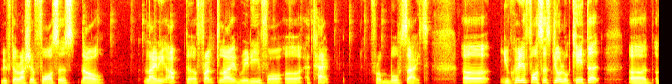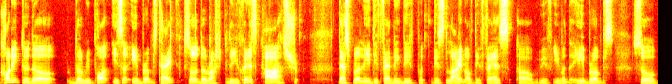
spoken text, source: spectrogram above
with the Russian forces now lining up the front line ready for uh, attack from both sides. Uh, Ukrainian forces geolocated uh, according to the the report, is an Abrams tank. So the Rush, the Ukrainians are desperately defending this this line of defense uh, with even the Abrams. So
